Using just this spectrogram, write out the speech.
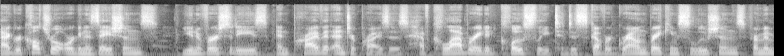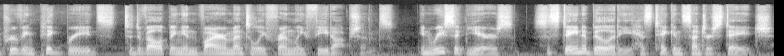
Agricultural organizations, universities, and private enterprises have collaborated closely to discover groundbreaking solutions from improving pig breeds to developing environmentally friendly feed options. In recent years, sustainability has taken center stage,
